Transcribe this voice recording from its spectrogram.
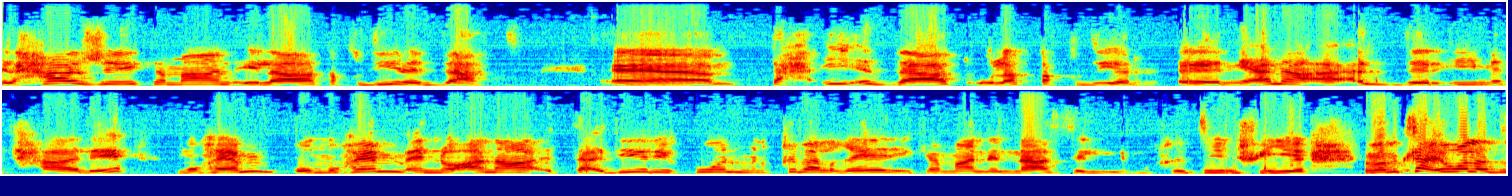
الحاجة كمان إلى تقدير الذات. تحقيق الذات وللتقدير آه، إني أنا أقدر قيمة حالي مهم ومهم إنه أنا التقدير يكون من قبل غيري كمان الناس المحيطين فيي. لما بتلاقي ولد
